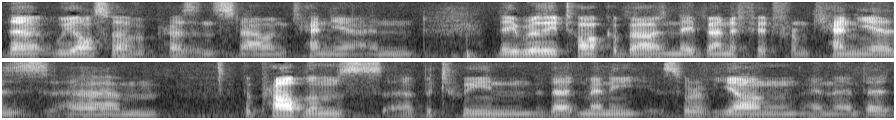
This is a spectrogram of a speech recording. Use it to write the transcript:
that we also have a presence now in Kenya, and they really talk about and they benefit from Kenya's um, the problems uh, between that many sort of young and uh, the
